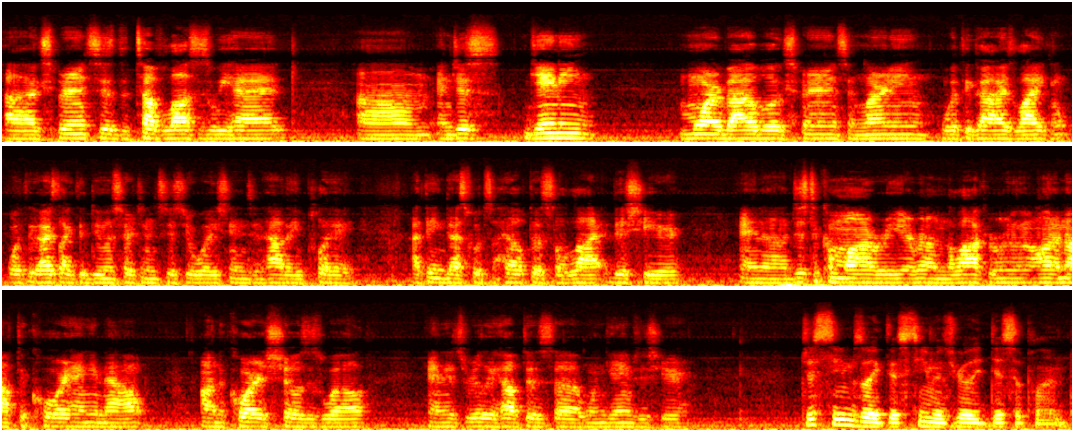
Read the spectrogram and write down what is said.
uh, experiences, the tough losses we had, um, and just gaining more valuable experience and learning what the guys like, what the guys like to do in certain situations and how they play. I think that's what's helped us a lot this year. And uh, just the camaraderie around the locker room, on and off the court, hanging out on the court shows as well. And it's really helped us uh, win games this year. Just seems like this team is really disciplined.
